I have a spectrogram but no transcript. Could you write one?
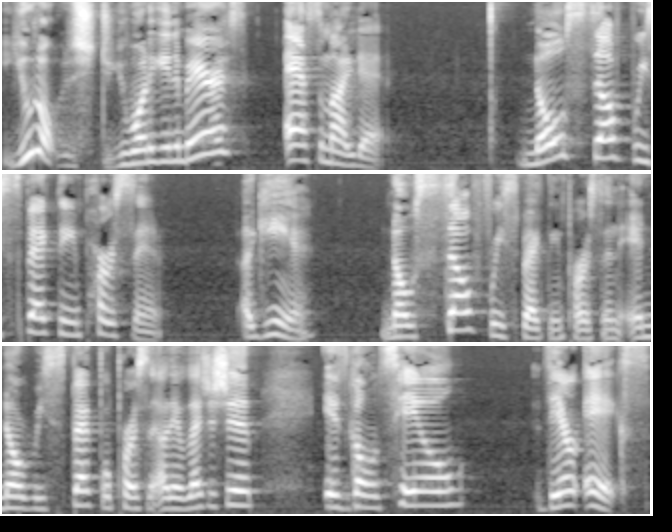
You don't you want to get embarrassed? Ask somebody that. No self-respecting person again no self respecting person and no respectful person of their relationship is going to tell their ex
